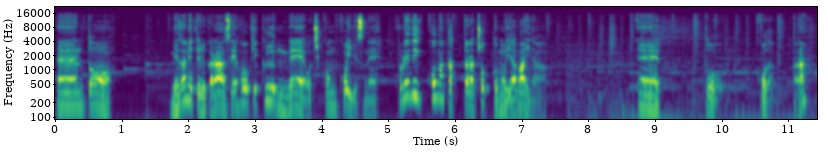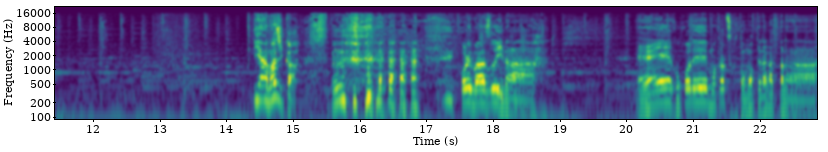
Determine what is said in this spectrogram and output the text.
えーっと、目覚めてるから正方形食うんで落ち込んこいですね。これで来なかったらちょっともうやばいな。えー、っと、こうだかないや、マジか。うん。これまずいなえー、ここでもたつくと思ってなかったな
